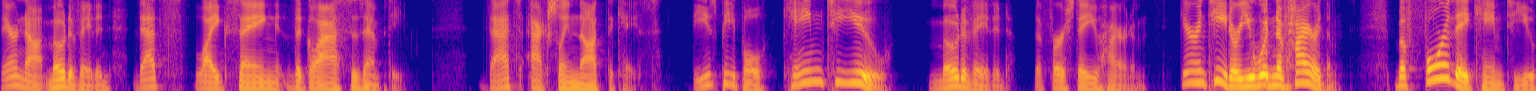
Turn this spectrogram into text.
they're not motivated, that's like saying the glass is empty. That's actually not the case. These people came to you motivated the first day you hired them, guaranteed, or you wouldn't have hired them. Before they came to you,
